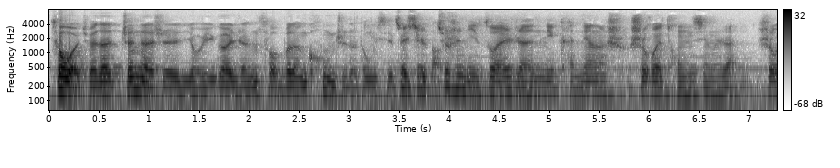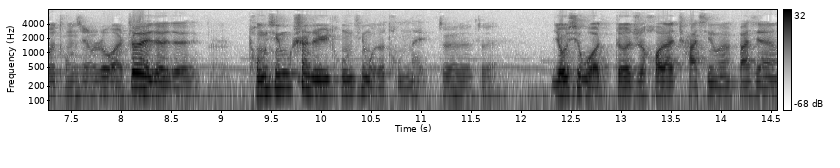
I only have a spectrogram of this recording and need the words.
就我觉得真的是有一个人所不能控制的东西被就是制造，就是你作为人，你肯定是是会同情人，是会同情弱者。对对对，同情甚至于同情我的同类。对对对，尤其我得知后来查新闻发现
